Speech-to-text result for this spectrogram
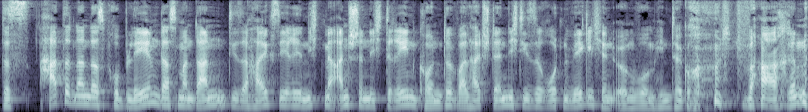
Das hatte dann das Problem, dass man dann diese Hulk-Serie nicht mehr anständig drehen konnte, weil halt ständig diese roten Wägelchen irgendwo im Hintergrund waren.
